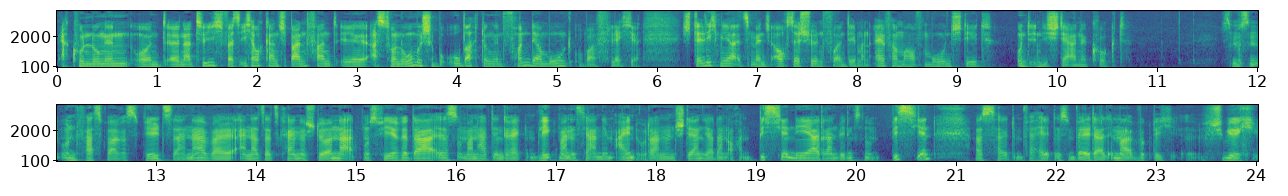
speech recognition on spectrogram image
Erkundungen und äh, natürlich, was ich auch ganz spannend fand, äh, astronomische Beobachtungen von der Mondoberfläche. Stelle ich mir als Mensch auch sehr schön vor, indem man einfach mal auf dem Mond steht und in die Sterne guckt. Es muss ein unfassbares Bild sein, ne? weil einerseits keine störende Atmosphäre da ist und man hat den direkten Blick. Man ist ja an dem einen oder anderen Stern ja dann auch ein bisschen näher dran, wenigstens nur ein bisschen, was halt im Verhältnis im Weltall immer wirklich äh, schwierig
